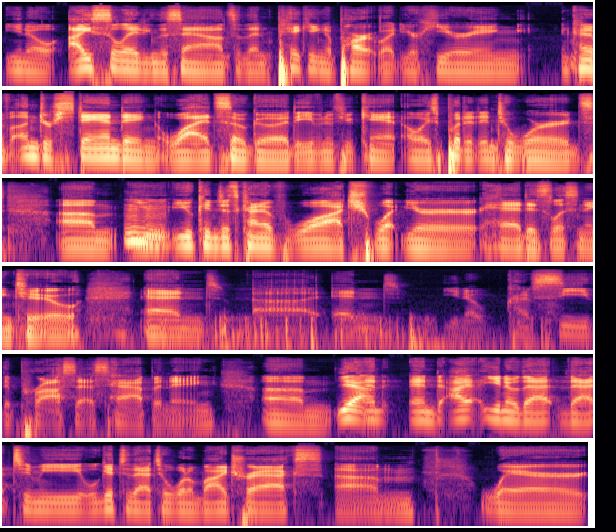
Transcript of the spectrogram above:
you know, isolating the sounds and then picking apart what you're hearing and kind of understanding why it's so good, even if you can't always put it into words. Um, You you can just kind of watch what your head is listening to, and uh, and you know kind of see the process happening. Um, Yeah. and and I you know that that to me we'll get to that to one of my tracks um, where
